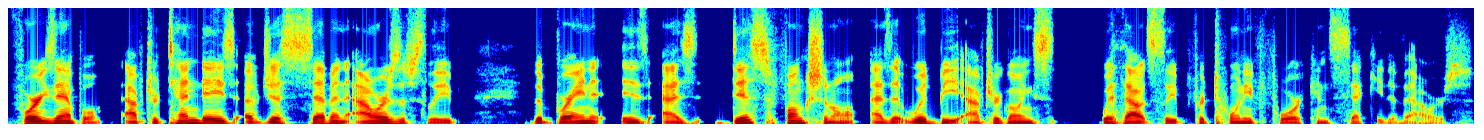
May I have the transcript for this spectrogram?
For example, after 10 days of just seven hours of sleep, the brain is as dysfunctional as it would be after going without sleep for 24 consecutive hours.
